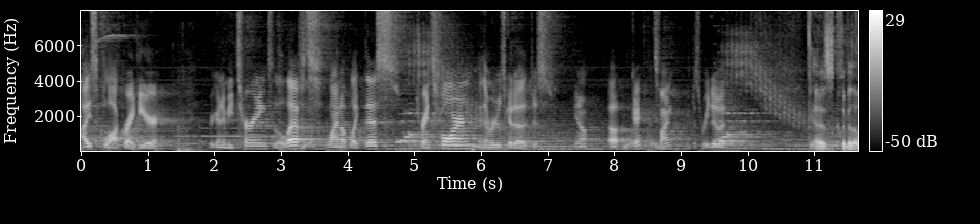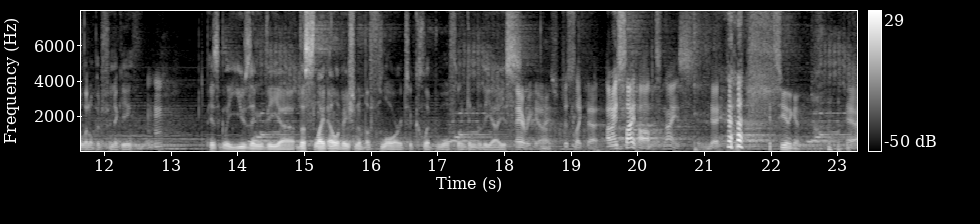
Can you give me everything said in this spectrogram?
ice block right here. We're gonna be turning to the left, line up like this, transform, and then we're just gonna just, you know, oh, okay, that's fine. Just redo it. Yeah, this clip is a little bit finicky. Basically, using the uh, the slight elevation of the floor to clip Wolflink into the ice. There we go. Nice. Just like that. And I side hopped. Nice. Okay. Let's see it again. yeah.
